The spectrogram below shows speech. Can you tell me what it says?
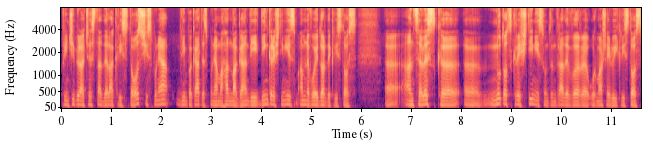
principiul acesta de la Hristos și spunea, din păcate, spunea Mahatma Gandhi, din creștinism am nevoie doar de Hristos. A înțeles că nu toți creștinii sunt într-adevăr urmași ai lui Hristos,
